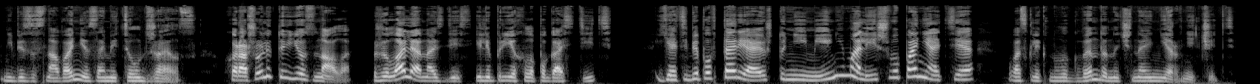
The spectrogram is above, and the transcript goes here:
Не без основания заметил Джайлз. «Хорошо ли ты ее знала? Жила ли она здесь или приехала погостить?» «Я тебе повторяю, что не имею ни малейшего понятия», воскликнула Гвенда, начиная нервничать.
